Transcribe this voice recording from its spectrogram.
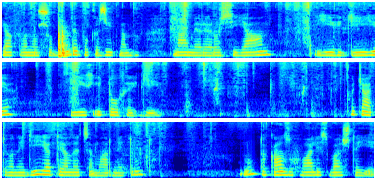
Як воно що буде, покажіть нам наміри росіян, їх дії, їх ітог їх дій. Хотять вони діяти, але це марний труд. Ну, така зухвалість, бачите, є.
